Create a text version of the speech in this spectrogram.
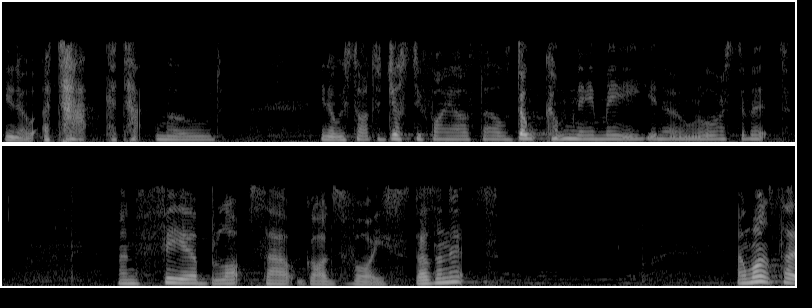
you know, attack, attack mode, you know, we start to justify ourselves, don't come near me, you know, and all the rest of it. And fear blots out God's voice, doesn't it? And once, uh,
